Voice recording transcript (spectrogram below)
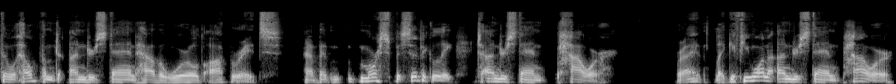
that will help them to understand how the world operates. Uh, but more specifically, to understand power, right? Like if you want to understand power,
